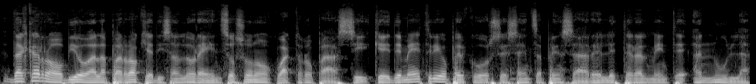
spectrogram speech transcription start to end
Dal Carrobio alla parrocchia di San Lorenzo sono quattro passi che Demetrio percorse senza pensare letteralmente a nulla.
